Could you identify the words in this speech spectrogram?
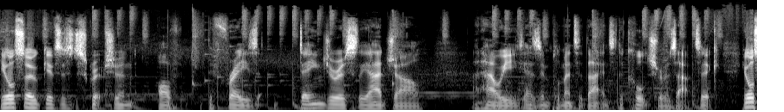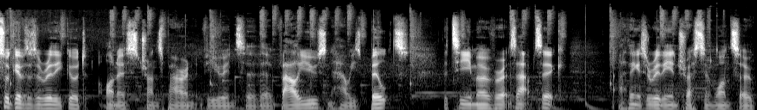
He also gives us a description of the phrase dangerously agile and how he has implemented that into the culture of Zaptic. He also gives us a really good, honest, transparent view into the values and how he's built the team over at Zaptic. I think it's a really interesting one, so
